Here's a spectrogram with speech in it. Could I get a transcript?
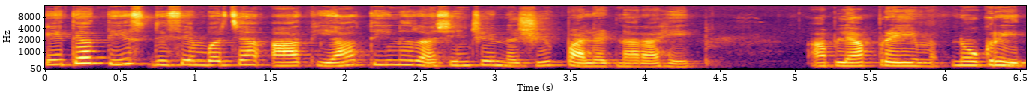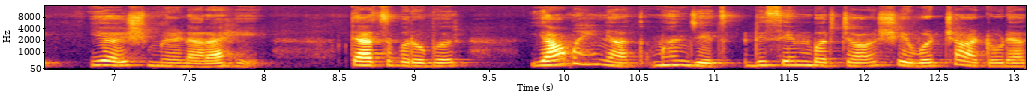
येत्या तीस डिसेंबरच्या आत या तीन राशींचे नशीब पालटणार आहे. आपल्या प्रेम नोकरीत यश मिळणार आहे. त्याचबरोबर या महिन्यात म्हणजेच डिसेंबरच्या शेवटच्या आठवड्यात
